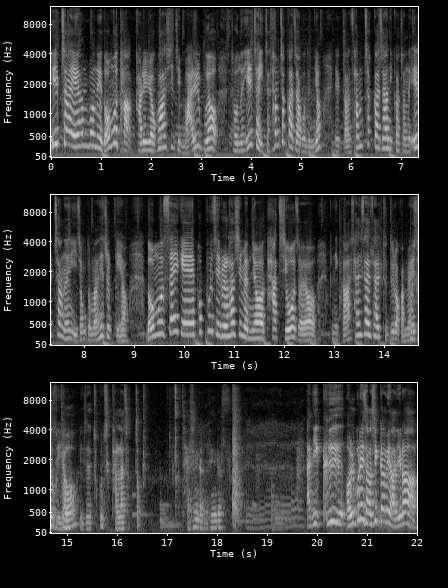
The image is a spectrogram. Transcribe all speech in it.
1차에 한 번에 너무 다 가리려고 하시지 말고요. 저는 1차, 2차, 3차까지 하거든요. 일단 3차까지 하니까 저는 1차는 이 정도만 해줄게요. 너무 세게 퍼프질을 하시면요. 다 지워져요 그러니까 살살살 두드려가며 해주세요. 이제 조금씩 달라졌죠. 자신감이 생겼어 아니 그 얼굴의 자신감이 아니라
